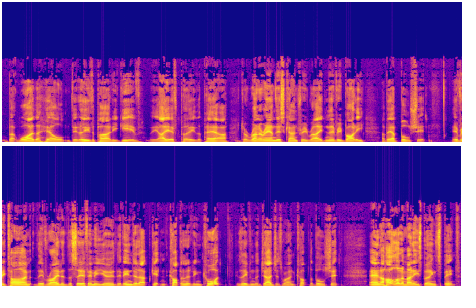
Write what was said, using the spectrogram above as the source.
but why the hell did either party give the AFP the power to run around this country raiding everybody about bullshit? Every time they've raided the CFMEU, they've ended up getting copping it in court because even the judges won't cop the bullshit. And a whole lot of money's being spent.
